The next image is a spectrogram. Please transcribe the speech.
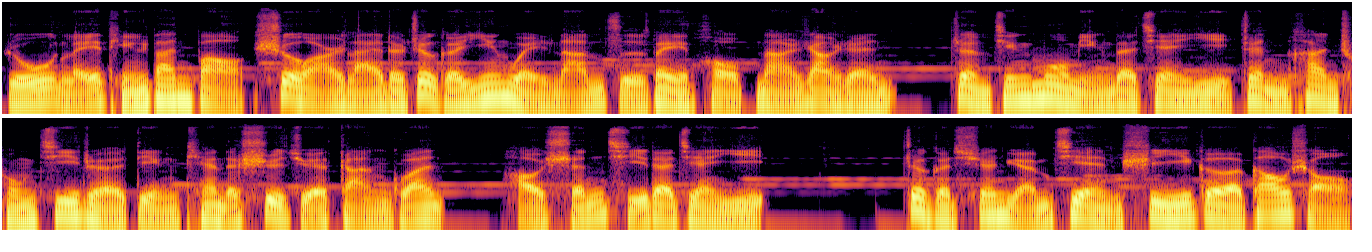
如雷霆般爆射而来的这个英伟男子背后，那让人震惊莫名的剑意震撼冲击着顶天的视觉感官。好神奇的剑意！这个轩辕剑是一个高手，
